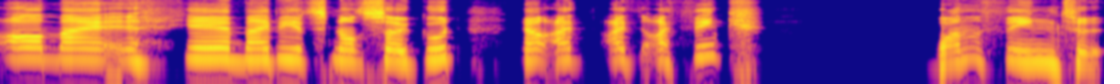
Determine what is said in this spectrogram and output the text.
oh, man, yeah, maybe it's not so good. Now, I, I, I think one thing to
